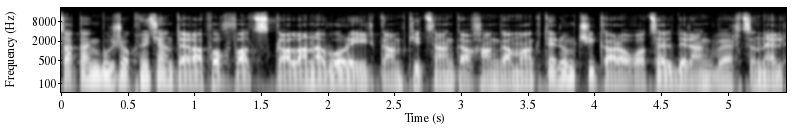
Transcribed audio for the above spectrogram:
Սակայն բուժօգնության տեղափոխված սկալանավորը իր կամքից անկախ հանգամանքներում չի կարողացել դրանք վերցնել։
